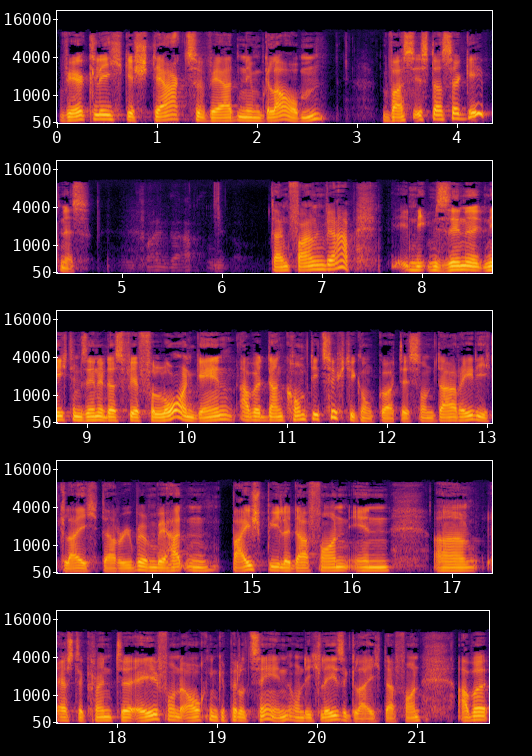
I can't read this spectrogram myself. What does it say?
wirklich gestärkt zu werden im Glauben, was ist das Ergebnis? Dann fallen wir ab. Im Sinne, nicht im Sinne, dass wir verloren gehen, aber dann kommt die Züchtigung Gottes und da rede ich gleich darüber. Und wir hatten Beispiele davon in äh, 1. Korinther 11 und auch in Kapitel 10 und ich lese gleich davon. Aber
